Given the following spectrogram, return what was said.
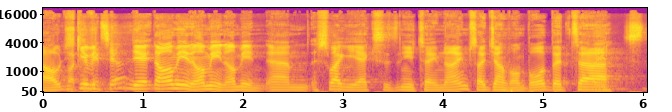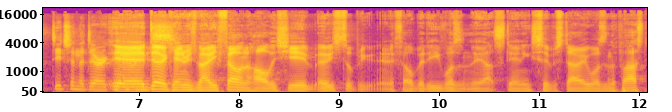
Oh, just Like give it. ya? Yeah, no, I'm in. I'm in. I'm in. Um, Swaggy X is the new team name, so jump on board. But uh, Ditching the Derek yeah, Henrys. Derrick Henry's mate. He fell in a hole this year. Uh, He's still pretty good in the NFL, but he wasn't the outstanding superstar he was in the past.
